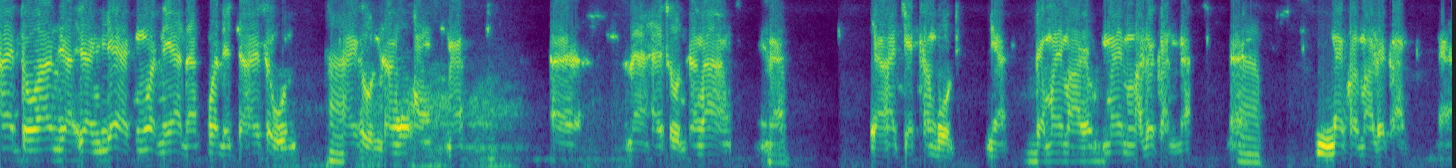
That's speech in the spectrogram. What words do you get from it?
ให้ตัวเนี่ยอย่างแยกงวดเนี้ยนะงวดนี้จะให้ศูนย์ครับให้ศูนย์ข้างล่างนะเออนะให้ศูนย์ข้างล่างครันะบอย่าให้เจ็ดข้างบนเนี่ยจะไม่มาไม่มาด้วยกันนะคนะรับไม่ค่อยมาด้วยกันนะ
